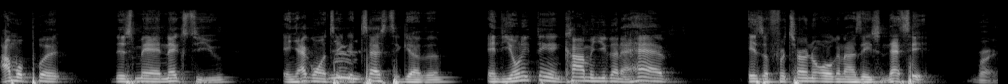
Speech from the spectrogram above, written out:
"I'm gonna put this man next to you, and y'all gonna take a test together, and the only thing in common you're gonna have is a fraternal organization. That's it." Right.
